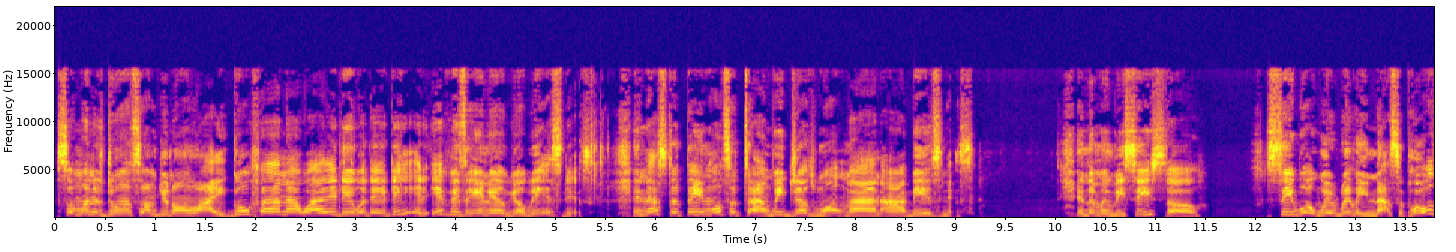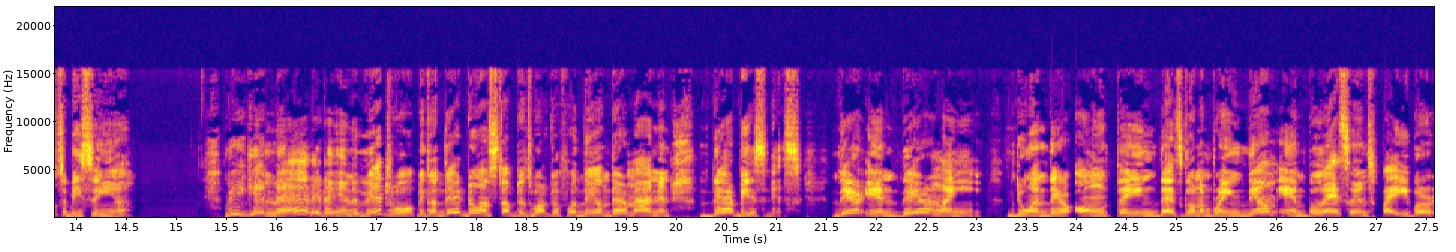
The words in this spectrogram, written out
Someone is doing something you don't like. Go find out why they did what they did. If it's any of your business. And that's the thing. Most of the time, we just won't mind our business. And then when we see stuff, see what we're really not supposed to be seeing, we get mad at an individual because they're doing stuff that's working for them. They're minding their business. They're in their lane, doing their own thing that's going to bring them in blessings, favor,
